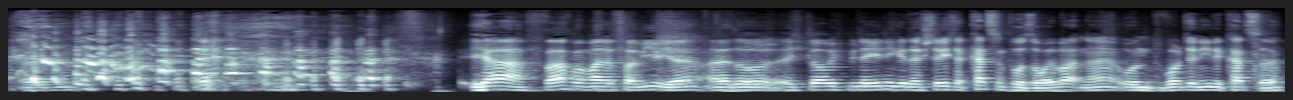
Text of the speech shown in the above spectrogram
Ja, frag mal meine Familie. Also ich glaube, ich bin derjenige, der ständig der Katzenklo säubert ne? und wollte nie eine Katze.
